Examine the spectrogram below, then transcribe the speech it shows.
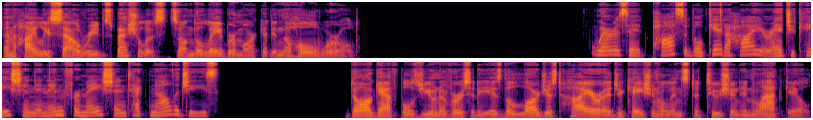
and highly salaried specialists on the labor market in the whole world. Where is it possible get a higher education in information technologies? Daugavpils University is the largest higher educational institution in Latgale.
